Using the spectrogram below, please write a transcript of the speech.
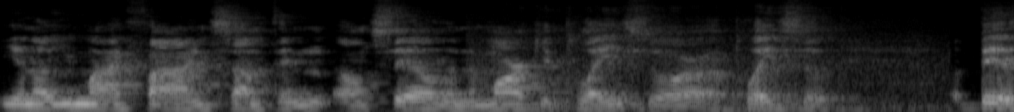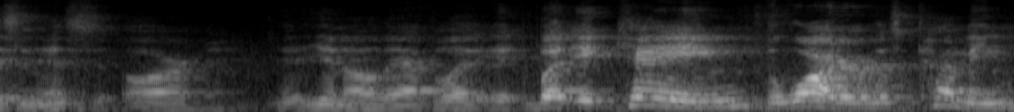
You know, you might find something on sale in the marketplace or a place of business or you know, the athletic. But it came, the water was coming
